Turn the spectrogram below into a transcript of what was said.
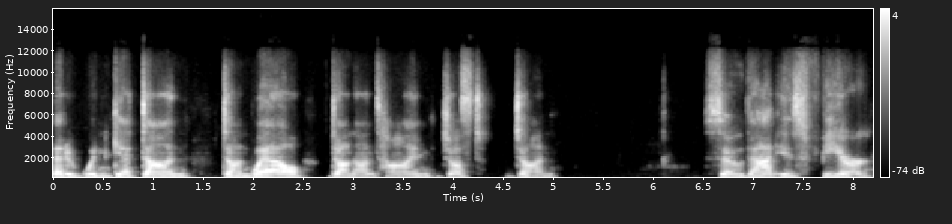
that it wouldn't get done, done well, done on time, just done. So that is fear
